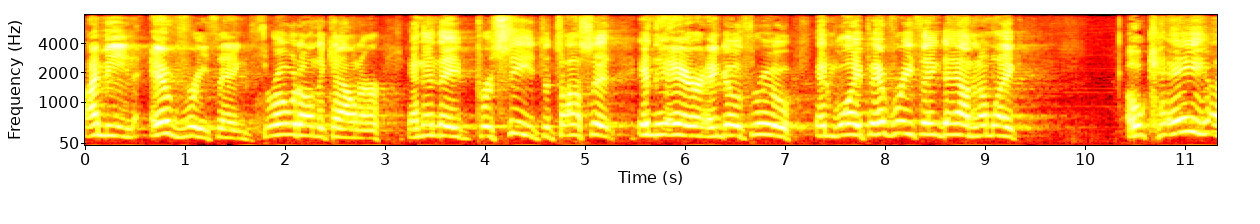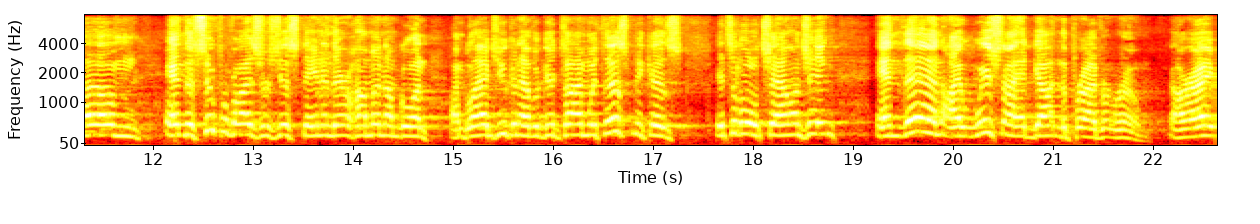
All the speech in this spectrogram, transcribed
I mean everything, throw it on the counter, and then they proceed to toss it in the air and go through and wipe everything down. And I'm like, okay. Um, and the supervisor's just standing there humming. I'm going, I'm glad you can have a good time with this because it's a little challenging. And then I wish I had gotten the private room, all right?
